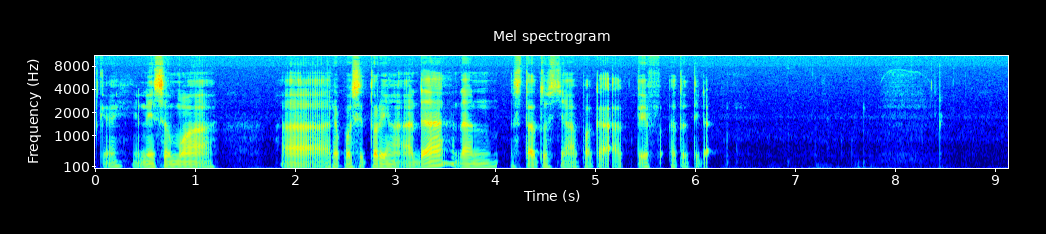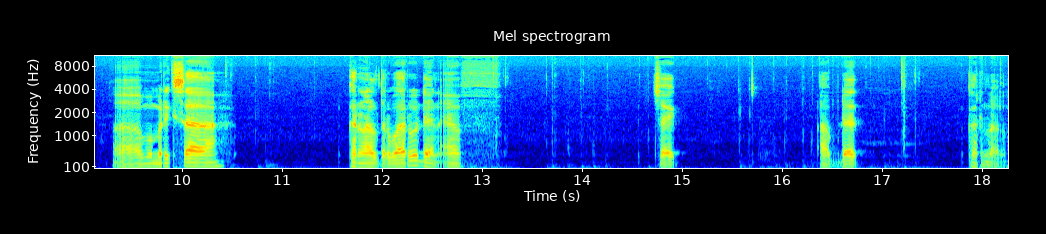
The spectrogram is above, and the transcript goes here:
Oke, ini semua uh, repositori yang ada dan statusnya apakah aktif atau tidak. Uh, memeriksa kernel terbaru dan F cek update kernel.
